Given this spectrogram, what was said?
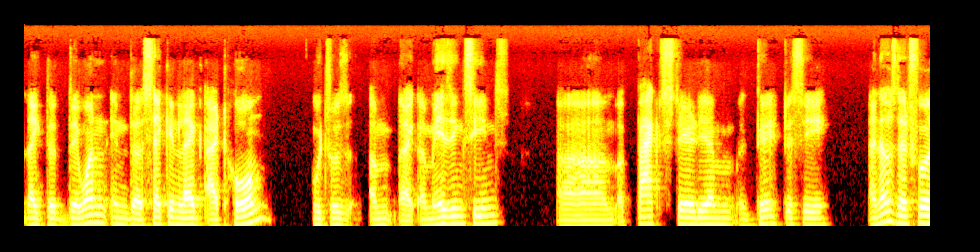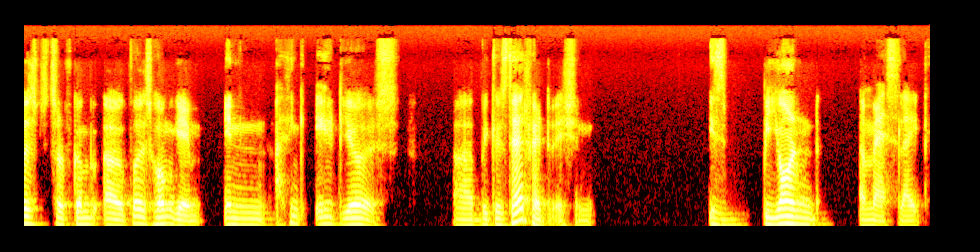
like the they won in the second leg at home, which was um like amazing scenes, um a packed stadium, great to see, and that was their first sort of com- uh, first home game in I think eight years, uh because their federation is beyond a mess. Like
